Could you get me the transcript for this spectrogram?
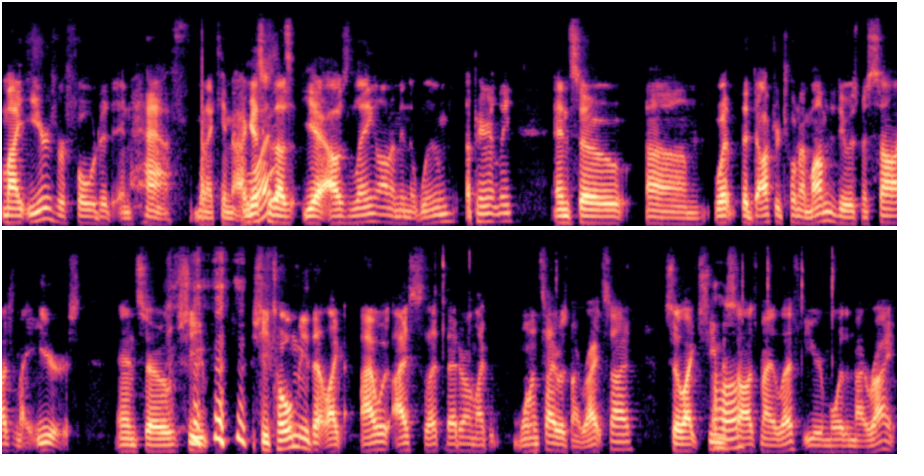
my ears were folded in half when I came out. I guess because I was yeah I was laying on them in the womb apparently, and so um, what the doctor told my mom to do was massage my ears, and so she she told me that like I I slept better on like one side was my right side, so like she Uh-huh. massaged my left ear more than my right.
